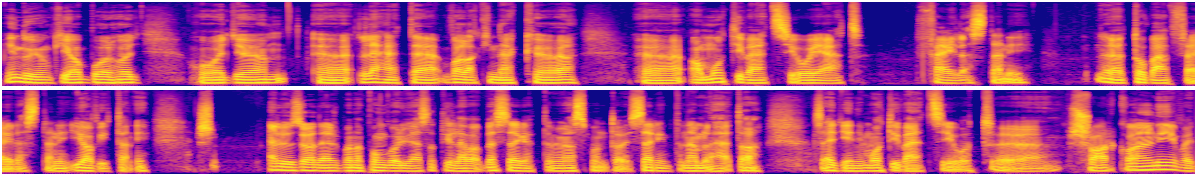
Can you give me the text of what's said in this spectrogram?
induljunk ki abból, hogy, hogy lehet-e valakinek a motivációját fejleszteni, tovább fejleszteni, javítani. És előző adásban a Pongorjuhász Attilával beszélgettem, ő azt mondta, hogy szerinte nem lehet az egyéni motivációt sarkalni, vagy,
